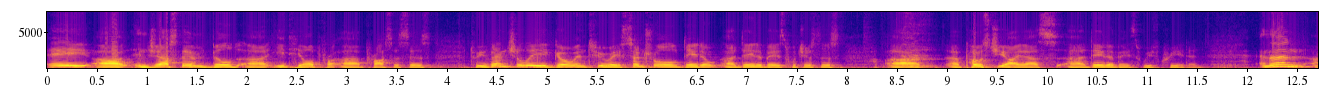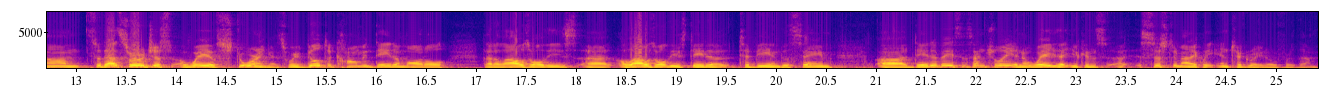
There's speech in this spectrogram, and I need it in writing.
A, uh, ingest them, build uh, ETL pro uh, processes to eventually go into a central data uh, database, which is this uh, PostGIS uh, database we've created. And then, um, so that's sort of just a way of storing it. So we've built a common data model that allows all these, uh, allows all these data to be in the same uh, database essentially in a way that you can uh, systematically integrate over them.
